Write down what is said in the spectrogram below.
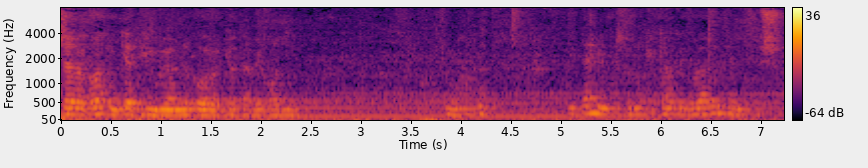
شرکات میکرد بیم بیام نکارو که تبی خواهیم دیدن سلوک کتابی بودم که نفش توانی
